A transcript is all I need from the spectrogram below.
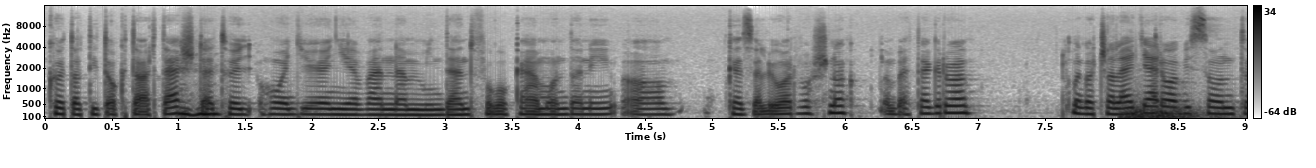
köt a titoktartás, uh-huh. tehát hogy, hogy nyilván nem mindent fogok elmondani a kezelőorvosnak a betegről, meg a családjáról, viszont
